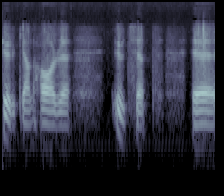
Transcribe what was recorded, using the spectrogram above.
kyrkan har utsett. Eh,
